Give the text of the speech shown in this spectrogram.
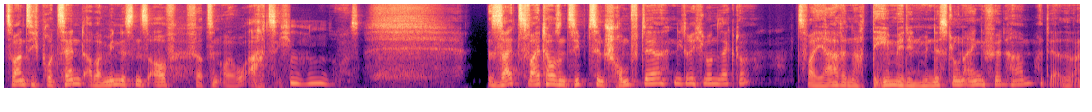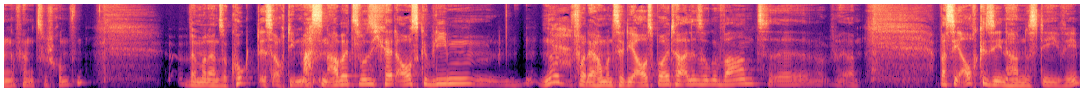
20 Prozent, aber mindestens auf 14,80 Euro. Mhm. Sowas. Seit 2017 schrumpft der Niedriglohnsektor. Zwei Jahre nachdem wir den Mindestlohn eingeführt haben, hat er also angefangen zu schrumpfen. Wenn man dann so guckt, ist auch die Massenarbeitslosigkeit ausgeblieben. Ne? Vor der haben uns ja die Ausbeuter alle so gewarnt. Äh. Was Sie auch gesehen haben, das DIW,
